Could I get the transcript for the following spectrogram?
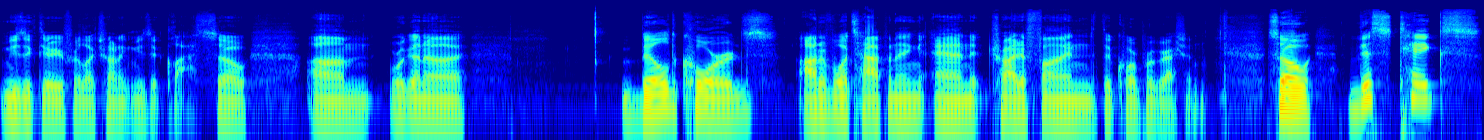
music theory for electronic music class. So um, we're going to build chords out of what's happening and try to find the chord progression. So this takes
